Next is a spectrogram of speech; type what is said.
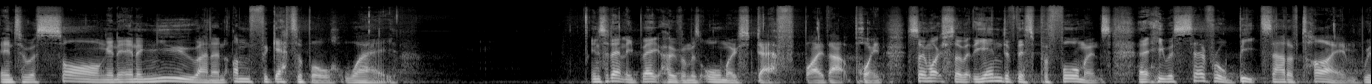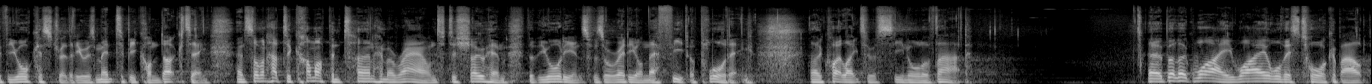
into a song in, in a new and an unforgettable way. Incidentally, Beethoven was almost deaf by that point. So much so, at the end of this performance, uh, he was several beats out of time with the orchestra that he was meant to be conducting. And someone had to come up and turn him around to show him that the audience was already on their feet applauding. I'd quite like to have seen all of that. Uh, but look, why? Why all this talk about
